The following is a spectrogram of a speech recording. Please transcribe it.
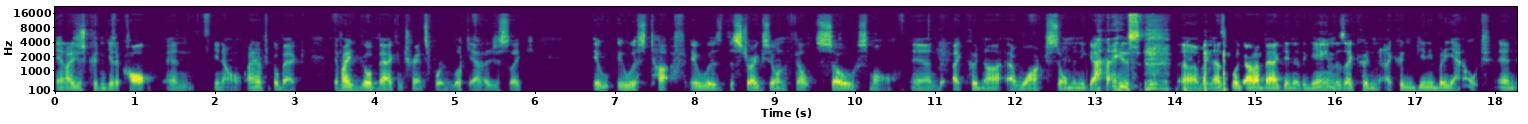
and I just couldn't get a call. And you know, I have to go back. If I could go back and transport and look at it, just like it, it was tough. It was the strike zone felt so small, and I could not. I walked so many guys, um, and that's what got I back into the game. Is I couldn't I couldn't get anybody out, and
